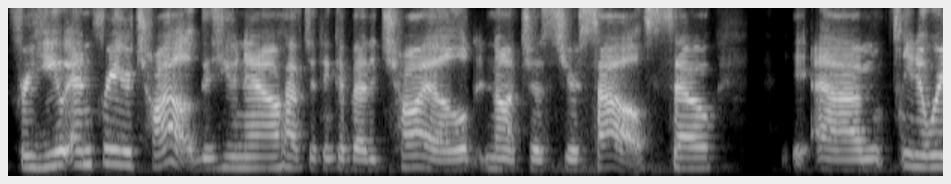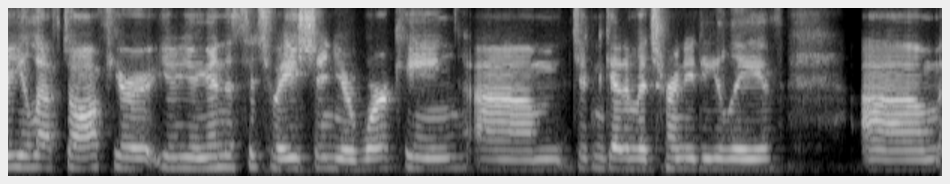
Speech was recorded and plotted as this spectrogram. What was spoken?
for you and for your child because you now have to think about a child, not just yourself. So, um, you know, where you left off, you're you're in the situation, you're working, um, didn't get a maternity leave, um,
